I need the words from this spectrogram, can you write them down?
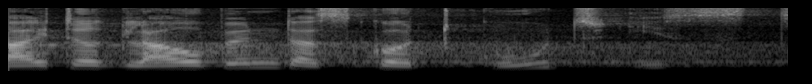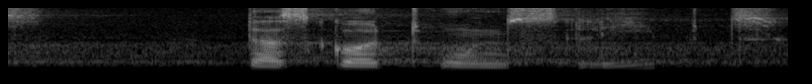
Weiter glauben, dass Gott gut ist, dass Gott uns liebt,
